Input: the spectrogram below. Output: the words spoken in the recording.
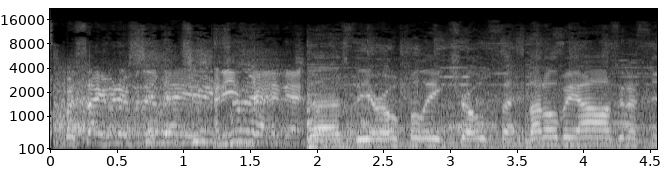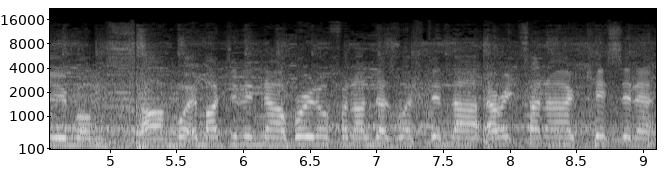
We're saving it for the game, and he's getting it. There's the Europa League trophy. That'll be ours in a few months. I'm imagining now Bruno Fernandes lifting that. Erik Ten Hag kissing it.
